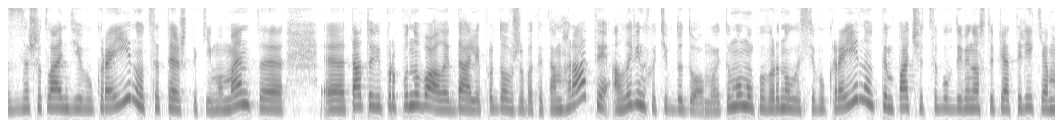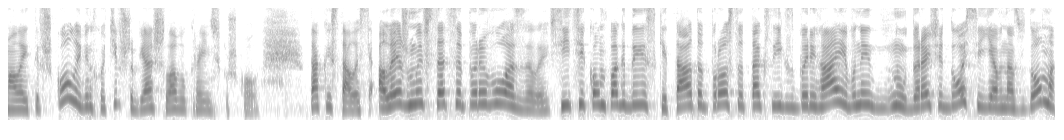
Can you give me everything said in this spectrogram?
з Шотландії в Україну. Це теж такий момент. Е, е, татові пропонували далі продовжувати там грати, але він хотів додому. І тому ми повернулися в Україну. Тим паче, це був 95-й рік. Я мала йти в школу. і Він хотів, щоб я йшла в українську школу. Так і сталося. Але ж ми все це перевозили. Всі ці компакт-диски. Тато просто так їх зберігає. Вони, ну до речі, досі є в нас вдома.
